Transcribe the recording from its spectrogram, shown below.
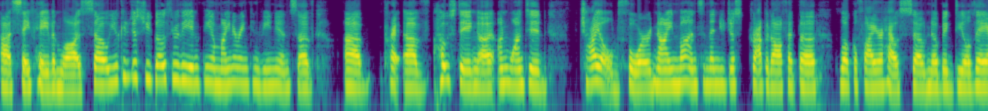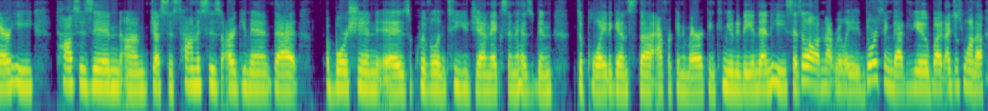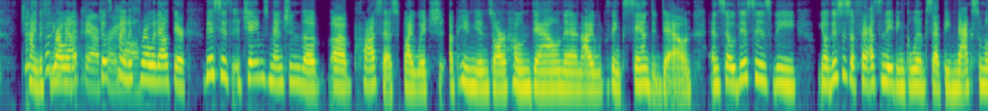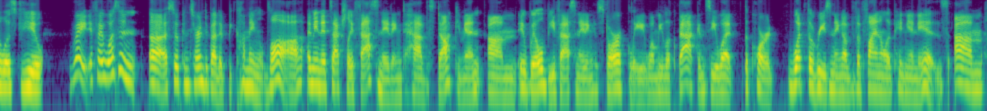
uh, safe haven laws, so you can just you go through the you know minor inconvenience of uh, pre- of hosting an unwanted child for nine months, and then you just drop it off at the local firehouse. So no big deal there. He tosses in um, Justice Thomas's argument that abortion is equivalent to eugenics and has been deployed against the African American community. And then he says, "Oh, I'm not really endorsing that view, but I just want to." kind of throw it, it, out there just kind of throw it out there this is james mentioned the uh, process by which opinions are honed down and i would think sanded down and so this is the you know this is a fascinating glimpse at the maximalist view Right. If I wasn't uh, so concerned about it becoming law, I mean, it's actually fascinating to have this document. Um, it will be fascinating historically when we look back and see what the court, what the reasoning of the final opinion is. Um,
